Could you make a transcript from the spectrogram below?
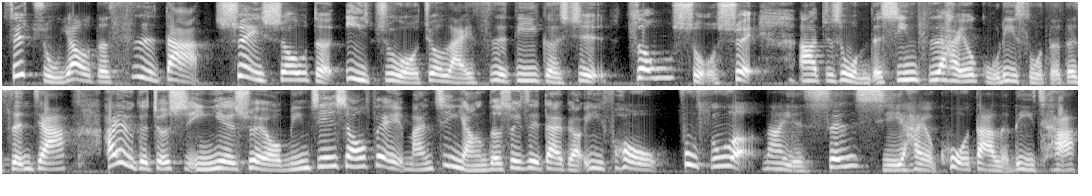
所以主要的四大税收的益助哦，就来自第一个是综所税啊，就是我们的薪资还有股利所得的增加；还有一个就是营业税哦，民间消费蛮劲扬的，所以这代表疫后复苏了，那也升息还有扩大了利差。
